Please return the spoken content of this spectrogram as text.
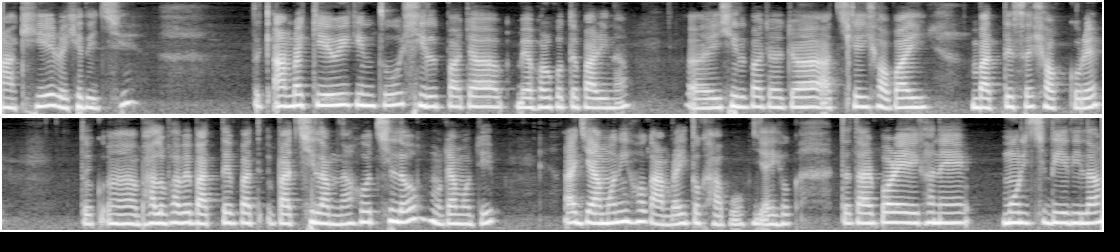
মাখিয়ে রেখে দিচ্ছি। তো আমরা কেউই কিন্তু শিলপাটা ব্যবহার করতে পারি না। এই শিলপাটাটা আজকেই সবাই বাড়তেছে শখ করে। তো ভালোভাবে পার- পারছিলাম না। হচ্ছিল মোটামুটি। আর যেমনই হোক আমরাই তো খাব, যাই হোক। তো তারপরে এখানে মরিচ দিয়ে দিলাম,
